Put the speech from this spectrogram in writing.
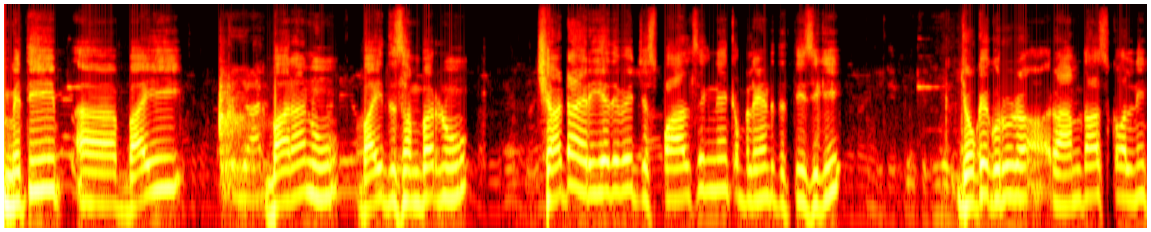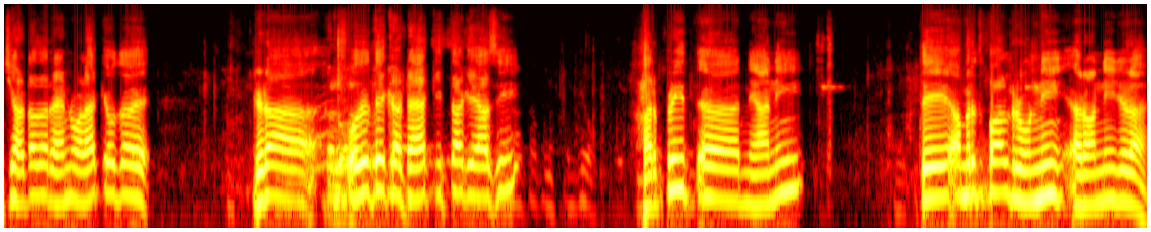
ਮਿਤੀ ਅ, 22 12 ਨੂੰ 22 ਦਸੰਬਰ ਨੂੰ ਛਾਟਾ ਏਰੀਆ ਦੇ ਵਿੱਚ ਜਸਪਾਲ ਸਿੰਘ ਨੇ ਕੰਪਲੇਂਟ ਦਿੱਤੀ ਸੀਗੀ ਜੋ ਕਿ ਗੁਰੂ ਰਾ- ਰਾਮਦਾਸ ਕਾਲਨੀ ਛਾਟਾ ਦਾ ਰਹਿਣ ਵਾਲਾ ਕਿ ਉਹਦਾ ਜਿਹੜਾ ਉਹਦੇ ਤੇ ਇੱਕ ਅਟੈਕ ਕੀਤਾ ਗਿਆ ਸੀ। ਹਰਪ੍ਰੀਤ ਅ, ਨਿਆਣੀ ਤੇ ਅਮਰਿਤਪਾਲ ਰੋਨੀ ਰੋਨੀ ਜਿਹੜਾ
